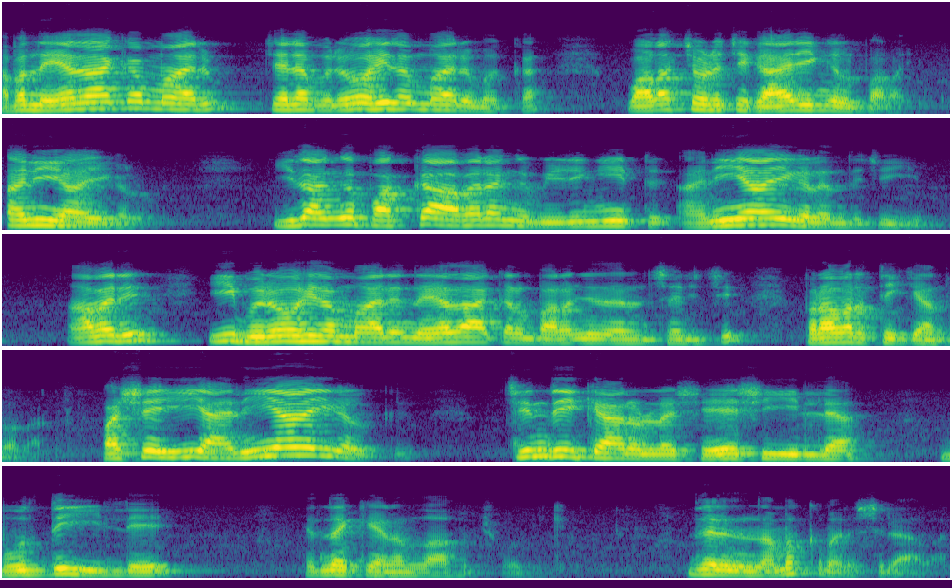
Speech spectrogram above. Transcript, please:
അപ്പം നേതാക്കന്മാരും ചില പുരോഹിതന്മാരുമൊക്കെ വളച്ചൊടിച്ച് കാര്യങ്ങൾ പറയും. അനുയായികളോട്. ഇതങ്ങ് പക്ക അവരങ്ങ് വിഴുങ്ങിയിട്ട് അനുയായികൾ എന്ത് ചെയ്യും? അവർ ഈ പുരോഹിതന്മാരും നേതാക്കളും പറഞ്ഞതനുസരിച്ച് പ്രവർത്തിക്കാൻ തുടങ്ങും. പക്ഷേ ഈ അനുയായികൾക്ക് ചിന്തിക്കാനുള്ള ശേഷിയില്ല ബുദ്ധിയില്ലേ എന്നൊക്കെയാണ് അള്ളാഹു ചോദിക്കുക ഇതിൽ നിന്ന് നമുക്ക് മനസ്സിലാവാൻ.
